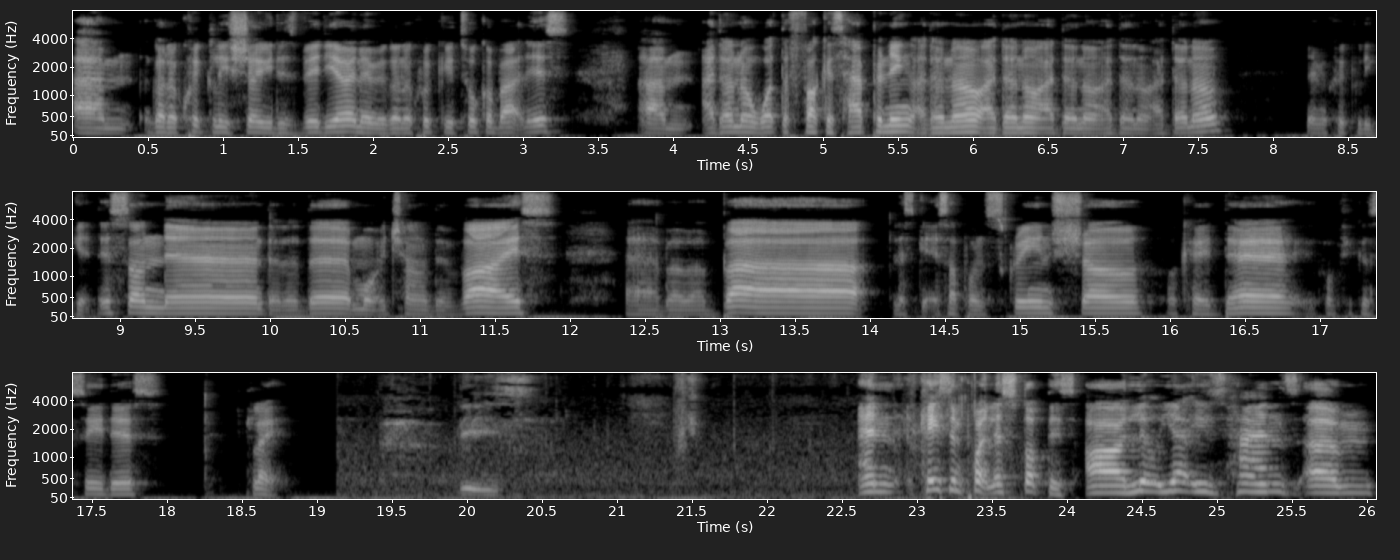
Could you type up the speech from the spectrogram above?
Um, I'm gonna quickly show you this video and then we're gonna quickly talk about this. Um, I don't know what the fuck is happening. I don't know. I don't know. I don't know. I don't know. I don't know. Let me quickly get this on there. Da, da, da. Multi-channel device. Uh, blah, blah, blah. Let's get this up on screen. Show. Okay, there. Hope you can see this. Play. These. And case in point, let's stop this. Are Lil Yachty's hands um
